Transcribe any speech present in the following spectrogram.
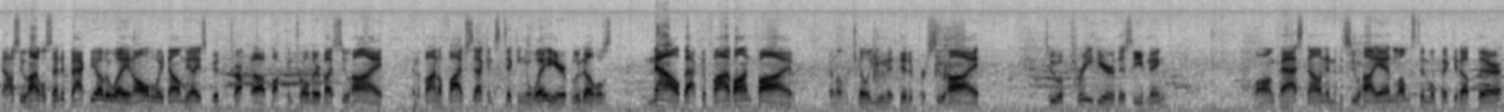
Now High will send it back the other way and all the way down the ice. Good uh, puck control there by High. And the final five seconds ticking away here. Blue Devils now back to five on five. Penalty kill unit did it for High. Two of three here this evening. Long pass down into the Soo High end. Lumsden will pick it up there.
